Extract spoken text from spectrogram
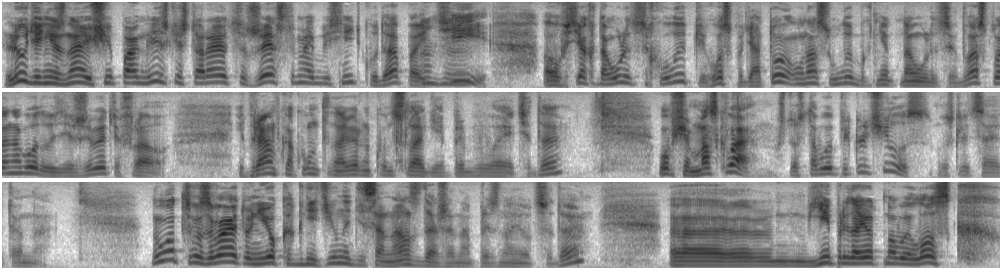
Люди, не знающие по-английски, стараются жестами объяснить, куда пойти. Угу. А у всех на улицах улыбки. Господи, а то у нас улыбок нет на улицах. Два с половиной года вы здесь живете, фрау. И прям в каком-то, наверное, концлагере пребываете, да? В общем, Москва, что с тобой приключилось, восклицает она. Ну вот вызывает у нее когнитивный диссонанс даже, она признается, да? Э, ей придает новый лоск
